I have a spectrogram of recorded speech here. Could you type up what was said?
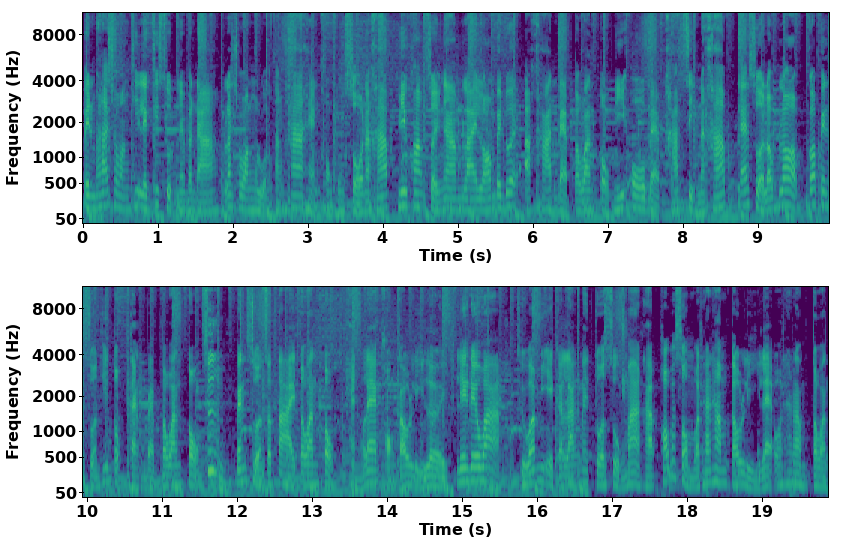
เป็นพระราชวังที่เล็กที่สุดในบรรดาราชวังหลวงทั้ง 5 แห่งของกรุงโซนะครับ มีความสวยงามรายล้อมไปด้วยอาคารแบบตะวันตกนีโอแบบคลาสสิกนะครับ และสวนรอบๆ ก็เป็นสวนที่ตกแต่งแบบตะวันตก ซึ่งเป็นสวนสไตล์ตะวันตกแห่งแรกของเกาหลีเลย เรียกได้ว่า ถือว่ามีเอกลักษณ์ในตัวสูงมากครับเพราะผสมวัฒนธรรมเกาหลีและวัฒนธรรมตะวัน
